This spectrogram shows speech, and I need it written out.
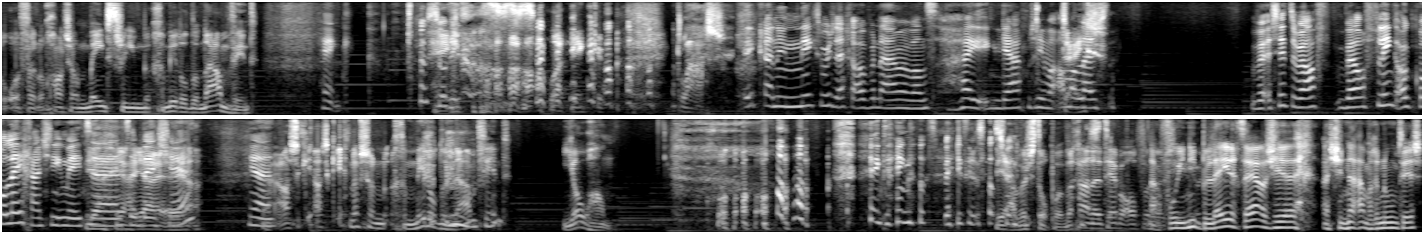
of gewoon zo'n mainstream gemiddelde naam vind. Henk. Sorry. Henk. Klaas. Ik ga nu niks meer zeggen over namen, want hey, ik jaag misschien wel allemaal luisteren. We zitten wel, wel flink ook collega's die mee te. Ja. Ja, als, ik, als ik echt nog zo'n gemiddelde naam vind, Johan. beter is als Ja, we... we stoppen. We gaan het hebben over... Nou, voel je niet beledigd hè, als, je, als je naam genoemd is.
